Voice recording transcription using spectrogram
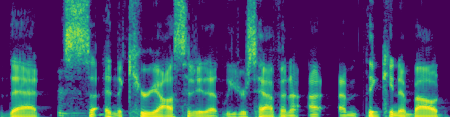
that mm-hmm. and the curiosity that leaders have. And I, I'm thinking about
